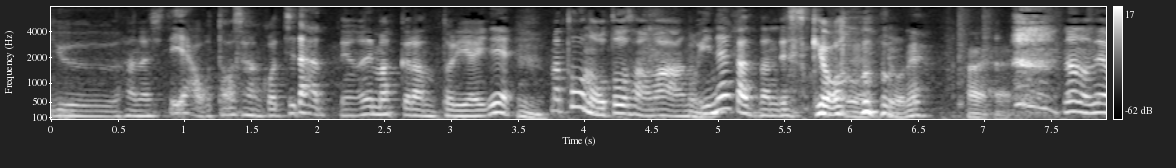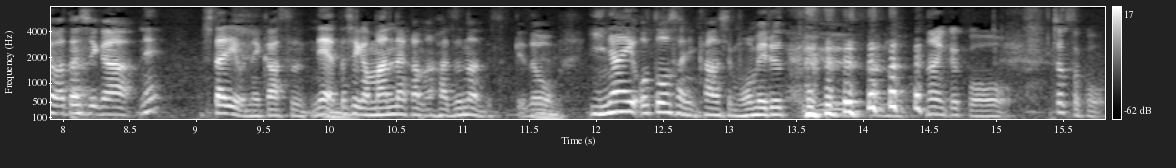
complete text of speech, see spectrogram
いう話でいやお父さんこっちだっていうので枕の取り合いで、うん。まあ、当のお父さんはあの、うん。いなかったんです今日、うん今日ね。はいはい。なので私がね、2人を寝かすんで、うん。私が真ん中のはずなんですけど、うん。いないお父さんに関して揉めるっていう あのなんかこうちょっとこ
